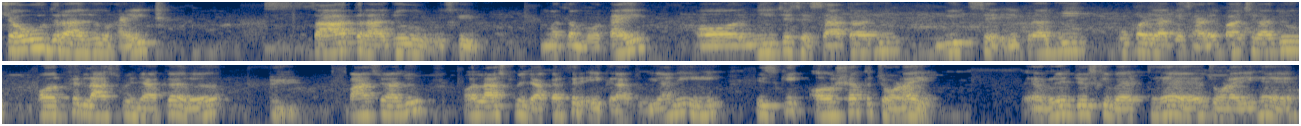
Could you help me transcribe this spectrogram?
चौदह राजू हाइट सात राजू उसकी मतलब मोटाई, और नीचे से सात राजू, बीच से एक राजू, ऊपर जाके साढ़े पाँच राजू, और फिर लास्ट में जाकर पाँच राजू, और लास्ट में जाकर फिर एक राजू। यानी इसकी औसत चौड़ाई एवरेज जो इसकी बैठ है, चौड़ाई है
